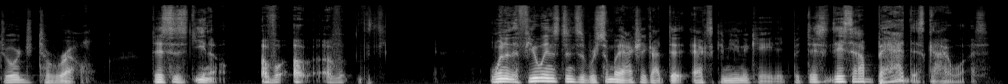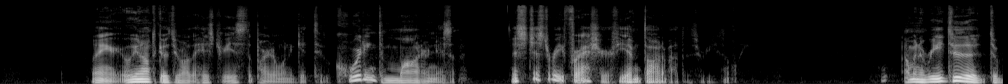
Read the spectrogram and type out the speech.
George Tyrrell. This is, you know, of, of, of one of the few instances where somebody actually got excommunicated. But this, this is how bad this guy was. we don't have to go through all the history. This is the part I want to get to. According to modernism, this is just a refresher if you haven't thought about this recently. I'm going to read through the, the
